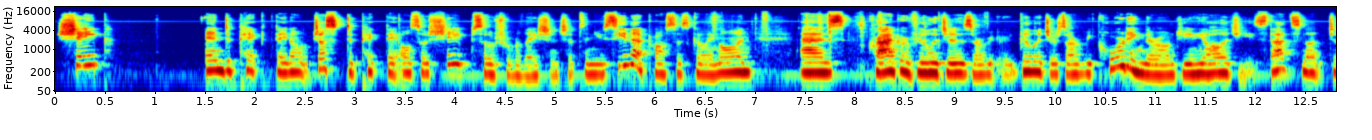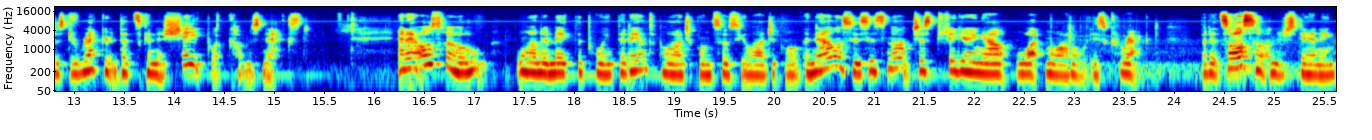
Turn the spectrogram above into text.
shape and depict, they don't just depict, they also shape social relationships. And you see that process going on as Kragur villages or villagers are recording their own genealogies. That's not just a record that's going to shape what comes next. And I also want to make the point that anthropological and sociological analysis is not just figuring out what model is correct, but it's also understanding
